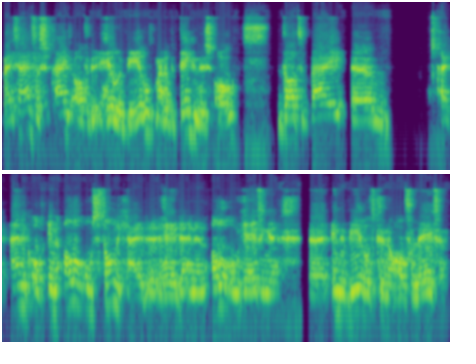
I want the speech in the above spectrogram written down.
Wij zijn verspreid over de hele wereld. Maar dat betekent dus ook dat wij um, uiteindelijk op in alle omstandigheden en in alle omgevingen uh, in de wereld kunnen overleven.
